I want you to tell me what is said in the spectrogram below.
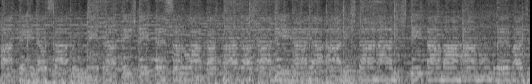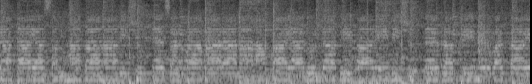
माते दशा भूमि प्रतिष्ठिते सर्वा तथा गता हृदय आदिष्टानादिष्ठिता महामुद्रे वज्रकाय संहताना विशुद्धे सर्वा पाराना अपाय दुर्गति परिविशुद्धे प्रतिनिर्वर्ताय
